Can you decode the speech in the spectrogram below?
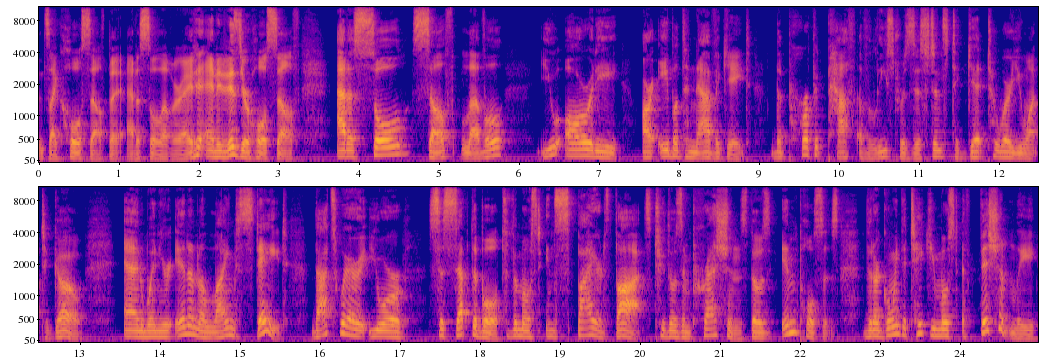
It's like whole self, but at a soul level, right? And it is your whole self. At a soul self level, you already are able to navigate the perfect path of least resistance to get to where you want to go. And when you're in an aligned state, that's where you're susceptible to the most inspired thoughts, to those impressions, those impulses that are going to take you most efficiently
